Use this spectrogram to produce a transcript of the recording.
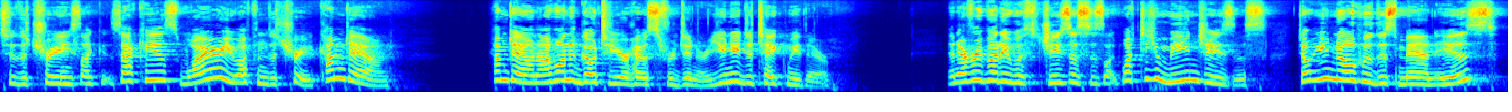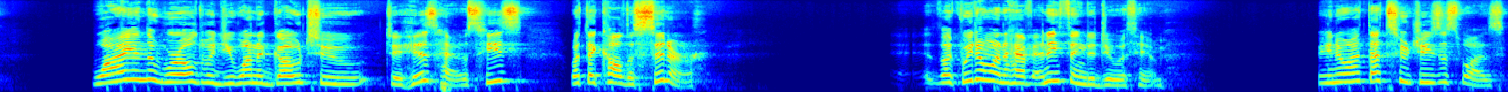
to the tree. He's like, Zacchaeus, why are you up in the tree? Come down. Come down. I want to go to your house for dinner. You need to take me there. And everybody with Jesus is like, What do you mean, Jesus? Don't you know who this man is? Why in the world would you want to go to, to his house? He's what they call the sinner. Like, we don't want to have anything to do with him. But you know what? That's who Jesus was.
